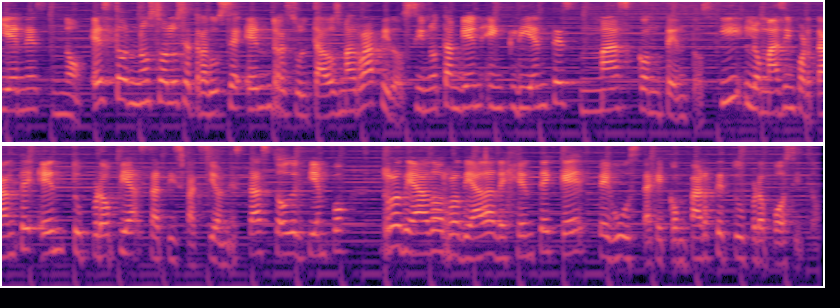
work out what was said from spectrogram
quiénes no. Esto no solo se traduce en resultados más rápidos, sino también en clientes más contentos y lo más importante, en tu propia satisfacción. Estás todo el tiempo rodeado, rodeada de gente que te gusta, que comparte tu propósito.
